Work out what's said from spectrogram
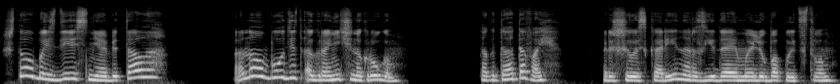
Что бы здесь ни обитало, оно будет ограничено кругом. «Тогда давай», — решилась Карина, разъедаемая любопытством.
